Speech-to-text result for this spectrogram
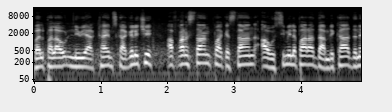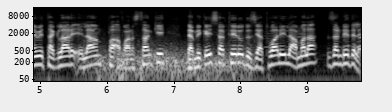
بل پلو نیویارک ټایمز کاږلي چې افغانستان، پاکستان او سیمې لپاره د امریکا د نوې تګلارې اعلام په افغانستان کې د امریکايي سرتېرو د زیاتوالي له امله ځنډېدلی.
